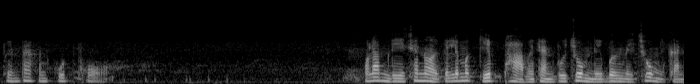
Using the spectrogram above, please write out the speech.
เพื่อนพากันขุดพ่อพอลำดีชะหน่อยก็เลยมาเก็บภาพให้ท่านผู้ชมในเบิ้องในชมกัน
